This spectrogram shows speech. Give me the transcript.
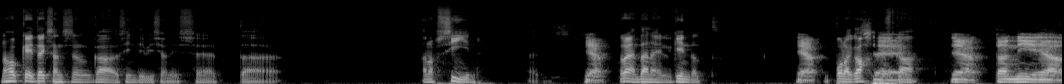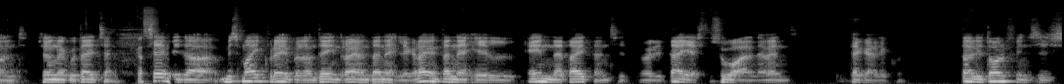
noh, okei okay,, Texansis on ka siin divisjonis, et äh,. aga noh, siin. Yeah. Ryan Tanel kindlalt yeah.. Pole kahtlust see... ka jaa, ta on nii hea olnud, see on nagu täitsa Kas..., see, mida, mis Mike Vrabel on teinud Ryan Tannehilliga, Ryan Tannehill enne Titansit oli täiesti suvaline vend, tegelikult. ta oli Dolphinsis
